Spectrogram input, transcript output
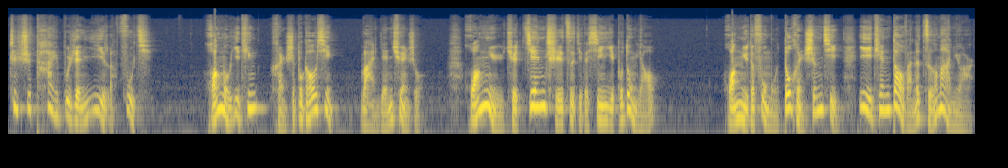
真是太不仁义了，父亲。黄某一听，很是不高兴，婉言劝说，黄女却坚持自己的心意不动摇。黄女的父母都很生气，一天到晚的责骂女儿，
